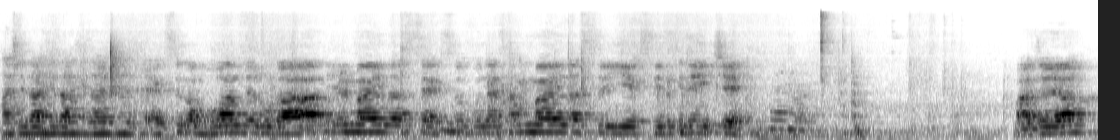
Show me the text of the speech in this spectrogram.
다시 다시 다시 다시 다시 x가 무한대로 가 1-x분의 3-2x 이렇게 돼 있지? 네. 맞아요?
